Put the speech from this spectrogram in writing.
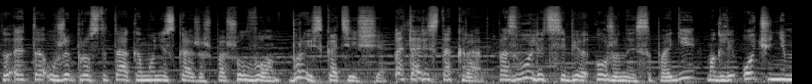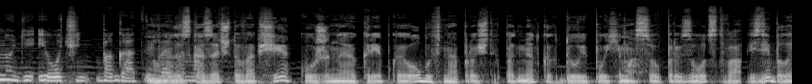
то это уже просто так ему не скажешь, пошел вон, брысь, котище. Это аристократ. Позволить себе кожаные сапоги могли очень немногие и очень богатые. Ну, надо Поэтому- сказать, что вообще кожаная крепкая обувь на прочных подметках до эпохи массового производства везде была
